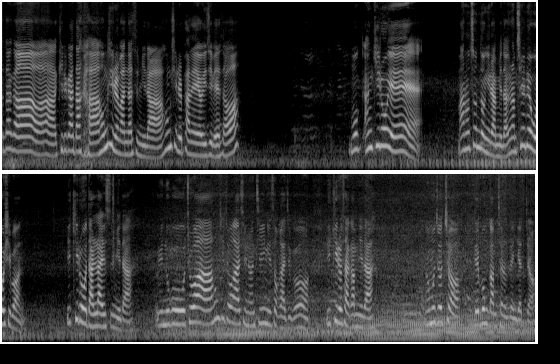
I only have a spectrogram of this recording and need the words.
가다가 길 가다가 홍시를 만났습니다. 홍시를 파네요 이 집에서. 뭐한 키로에 15,000동이랍니다. 그럼 750원. 2kg 달라 했습니다. 우리 누구 좋아 홍시 좋아하시는 지인이 있어가지고 2kg 사갑니다. 너무 좋죠? 대봉감처럼 생겼죠?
